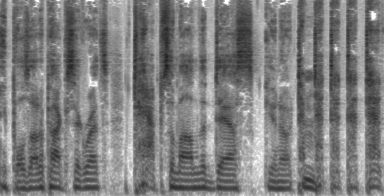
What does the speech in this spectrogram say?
he pulls out a pack of cigarettes, taps them on the desk, you know, tat, tat, tat, tat, tat,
